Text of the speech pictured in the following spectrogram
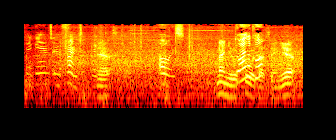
the games in the front. Like Yeah. this. Always. Man, you look Do I cool look with that thing. Yeah.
